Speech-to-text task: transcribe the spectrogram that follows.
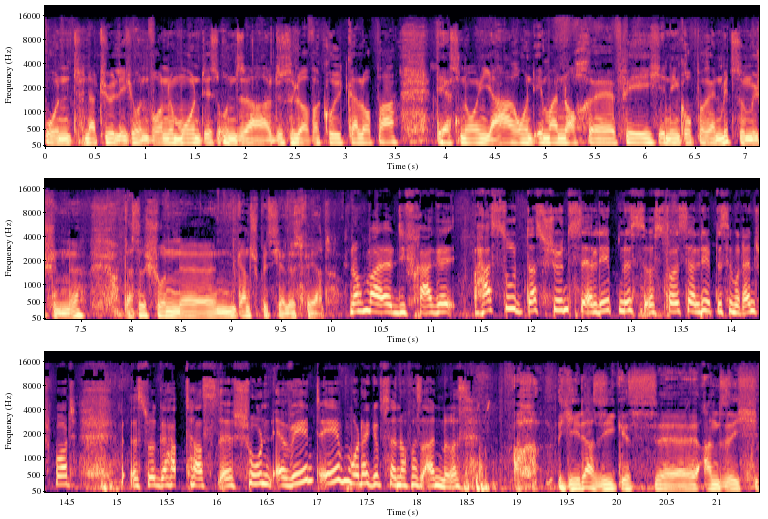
Und natürlich, und Wonnemond ist unser Düsseldorfer Kultgalopper. Der ist neun Jahre und immer noch äh, fähig, in den Grupperennen mitzumischen. Ne? Das ist schon äh, ein ganz spezielles Pferd. Nochmal die Frage, hast du das schönste Erlebnis, das tollste Erlebnis im Rennsport, das du gehabt hast, äh, schon erwähnt eben oder gibt's da noch was anderes? Ach, jeder Sieg ist äh, an sich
